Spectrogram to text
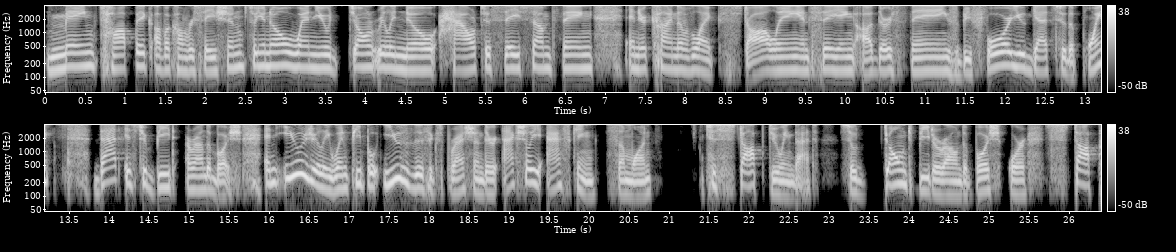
main topic of a conversation. So, you know, when you don't really know how to say something and you're kind of like stalling and saying other things before you get to the point, that is to beat around the bush. And usually, when people use this expression, they're actually asking someone to stop doing that. So don't beat around the bush or stop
